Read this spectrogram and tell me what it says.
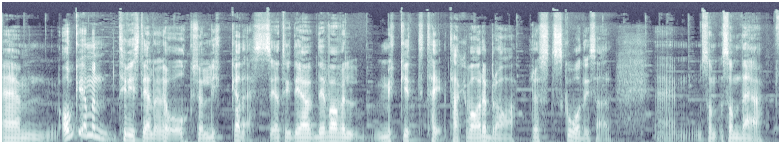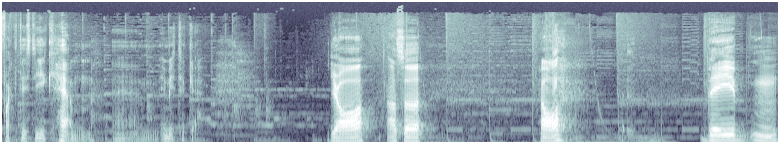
Um, och ja men till viss del också lyckades. Jag tyckte jag, det var väl mycket tack vare bra röstskådisar som, som det faktiskt gick hem ehm, i mitt tycke. Ja, alltså. Ja. Det är mm.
